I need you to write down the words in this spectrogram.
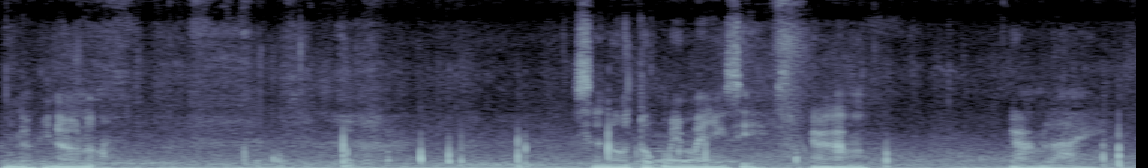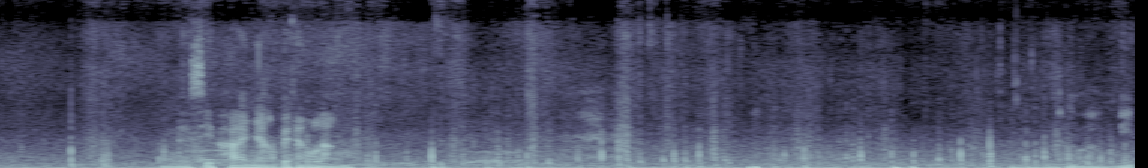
นี่นะพี่น้องเนาะ สโนตกใหม่ๆอย่างสิงาม งามหลายเดี๋ยวสิพายางไปทางหลัง ทางหลังนี้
